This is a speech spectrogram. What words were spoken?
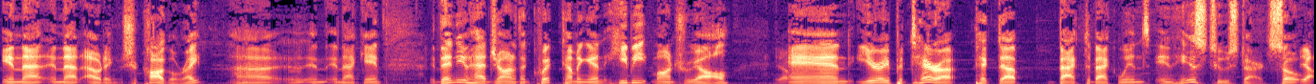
in that in that outing. Chicago, right? Uh, in in that game. Then you had Jonathan Quick coming in. He beat Montreal, Yep. and Jiri Patera picked up back to back wins in his two starts. So Yeah.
